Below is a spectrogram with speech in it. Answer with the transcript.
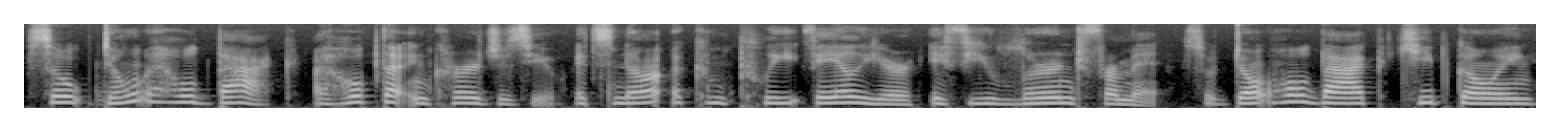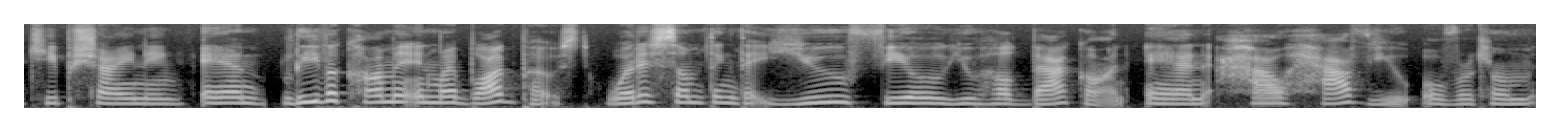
So don't hold back. I hope that encourages you. It's not a complete failure if you learned from it. So don't hold back, keep going, keep shining, and leave a comment in my blog post. What is something that you feel you held back on? And and how have you overcome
